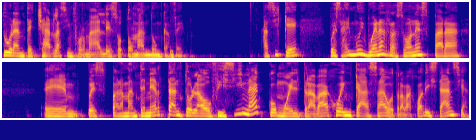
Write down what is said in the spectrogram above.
durante charlas informales o tomando un café. Así que, pues hay muy buenas razones para, em, pues, para mantener tanto la oficina como el trabajo en casa o trabajo a distancia.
